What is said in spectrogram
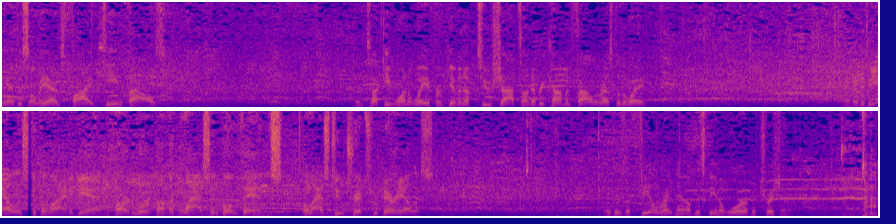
Kansas only has five team fouls. Kentucky one away from giving up two shots on every common foul the rest of the way. And it'll be Ellis to the line again. Hard work on the glass at both ends. The last two trips for Perry Ellis. There's a feel right now of this being a war of attrition. Well,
